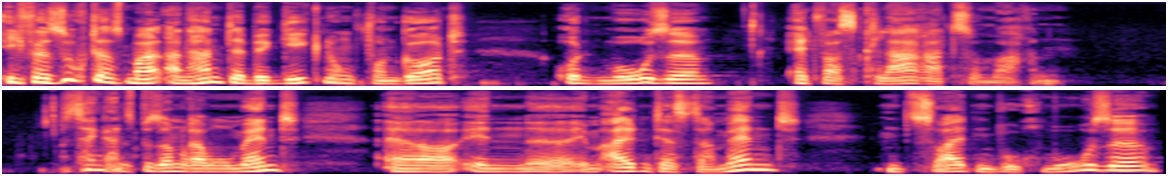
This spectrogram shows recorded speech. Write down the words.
Ich versuche das mal anhand der Begegnung von Gott und Mose etwas klarer zu machen. Das ist ein ganz besonderer Moment äh, in, äh, im Alten Testament, im zweiten Buch Mose.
